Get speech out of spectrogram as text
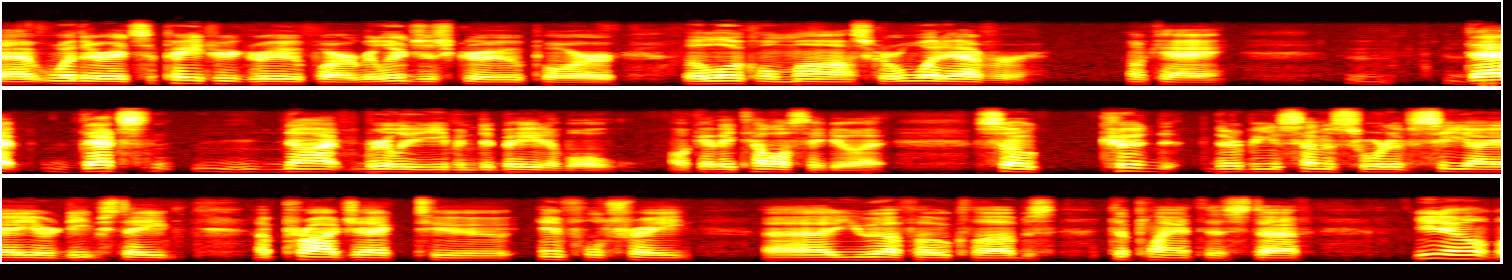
uh, whether it's a patriot group or a religious group or the local mosque or whatever. Okay, that that's not really even debatable. Okay, they tell us they do it. So could there be some sort of CIA or deep state a project to infiltrate uh, UFO clubs to plant this stuff? You know,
